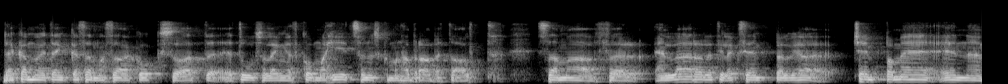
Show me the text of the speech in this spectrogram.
Där kan man ju tänka samma sak också att det tog så länge att komma hit så nu ska man ha bra betalt. Samma för en lärare till exempel. Vi har kämpat med en eh,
